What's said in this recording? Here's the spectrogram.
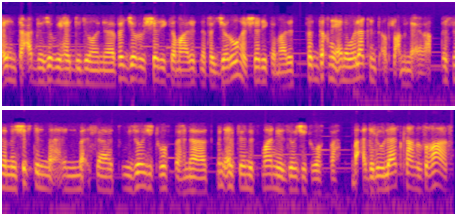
بعدين تعبنا جو يهددونا فجروا الشركة مالتنا فجروها الشركة مالتنا. صدقني أنا ولا كنت أطلع من العراق. بس لما شفت الم... المأساة وزوجي توفى هناك من 2008 زوجي توفى. بعد الأولاد كانوا صغار.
